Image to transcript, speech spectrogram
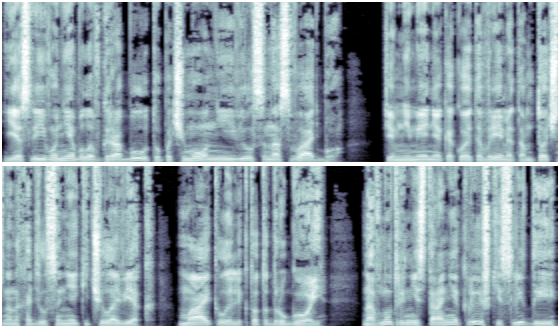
«Если его не было в гробу, то почему он не явился на свадьбу? Тем не менее, какое-то время там точно находился некий человек, Майкл или кто-то другой. На внутренней стороне крышки следы,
